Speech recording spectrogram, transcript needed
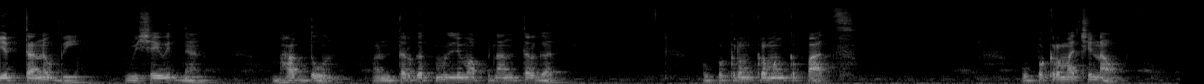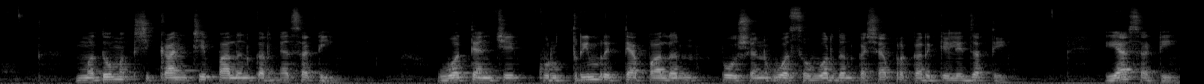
इयत्ता नववी विषय विज्ञान भाग दोन अंतर्गत मूल्यमापनांतर्गत उपक्रम क्रमांक पाच. उपक्रमाचे नाव मधुमक्षिकांचे पालन करण्यासाठी व त्यांचे कृत्रिमरित्या पालन पोषण व संवर्धन कशा प्रकारे केले जाते यासाठी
